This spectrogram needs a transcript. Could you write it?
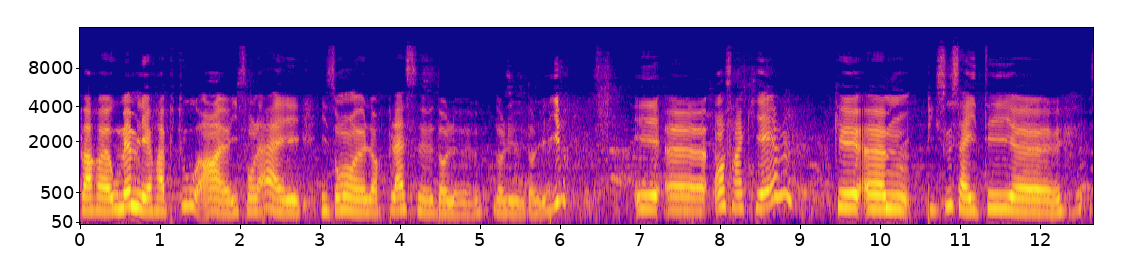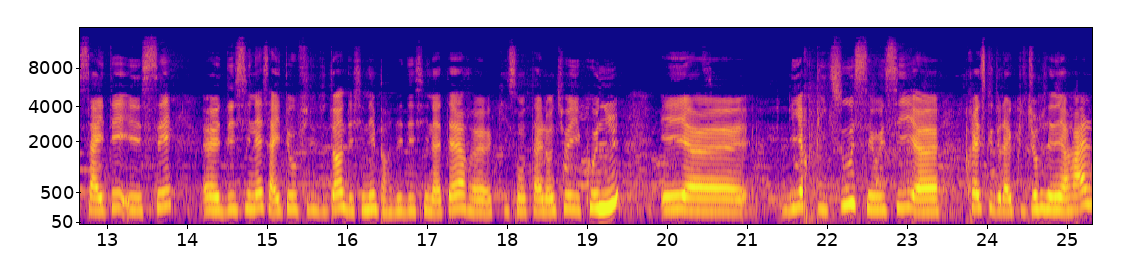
par euh, ou même les Raptous. Hein, ils sont là et ils ont euh, leur place dans le dans le dans le livre. Et en cinquième, que Picsou ça a été ça a été et c'est euh, dessiné, ça a été au fil du temps dessiné par des dessinateurs euh, qui sont talentueux et connus. Et euh, lire Picsou, c'est aussi presque de la culture générale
